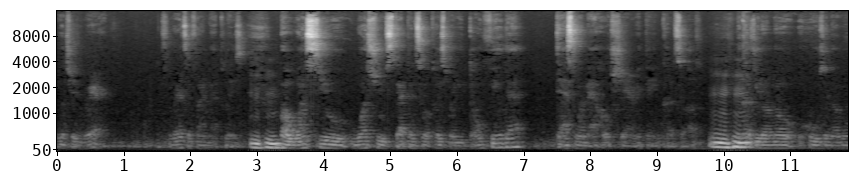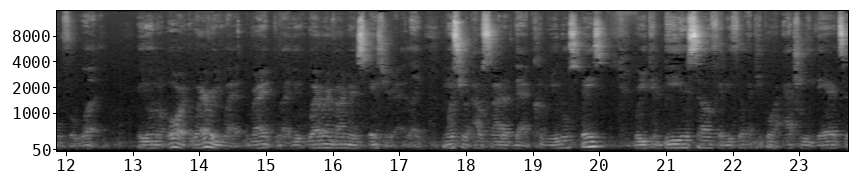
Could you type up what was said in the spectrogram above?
Which is rare. Rare to find that place. Mm-hmm. But once you once you step into a place where you don't feel that, that's when that whole sharing thing cuts off Mm-hmm. because you don't know who's in the room for what. You don't know, or wherever you at, right? Like you- wherever environment and space you're at. Like once you're outside of that communal space where you can be yourself and you feel that people are actually there to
